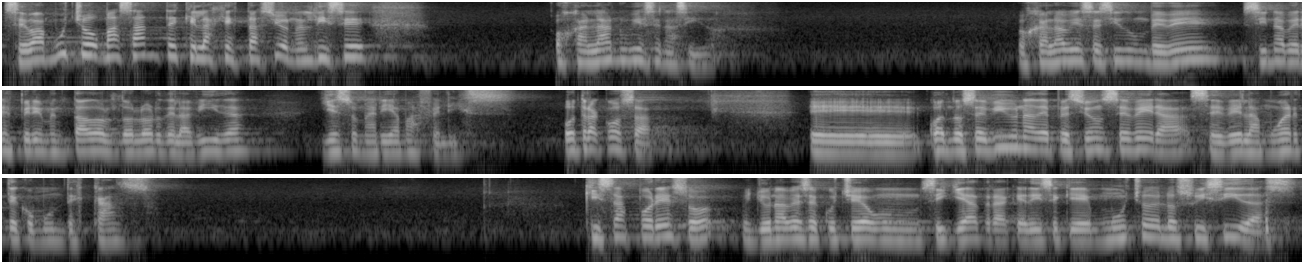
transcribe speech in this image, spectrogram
se va mucho más antes que la gestación. Él dice, ojalá no hubiese nacido. Ojalá hubiese sido un bebé sin haber experimentado el dolor de la vida y eso me haría más feliz. Otra cosa, eh, cuando se vive una depresión severa, se ve la muerte como un descanso. Quizás por eso, yo una vez escuché a un psiquiatra que dice que muchos de los suicidas,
